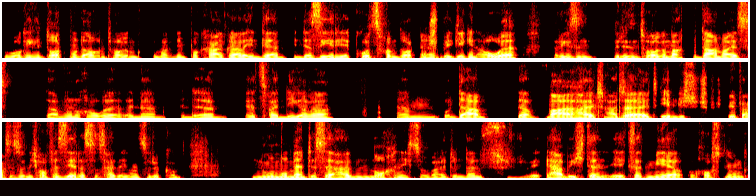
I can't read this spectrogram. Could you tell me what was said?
wo er gegen Dortmund auch ein Tor gemacht hat im Pokal, gerade in der, in der Serie. Kurz vorm Ja. Dortmund-Spiel gegen Aue, riesen, riesen Tor gemacht, damals, da wo noch Aue in der, in der, in der zweiten Liga war. Ähm, und da, da war halt, hatte er halt eben die Spielpraxis und ich hoffe sehr, dass das halt irgendwann zurückkommt. Nur im Moment ist er halt noch nicht so weit. Und dann habe ich dann, ehrlich gesagt, mehr Hoffnung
